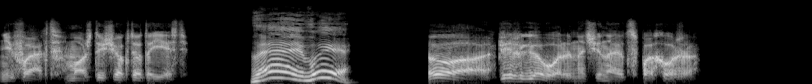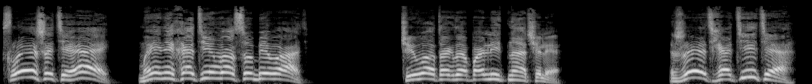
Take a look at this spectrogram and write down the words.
«Не факт. Может, еще кто-то есть». «Эй, вы!» «О, переговоры начинаются, похоже». «Слышите, эй! Мы не хотим вас убивать!» «Чего тогда палить начали?» «Жить хотите?»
